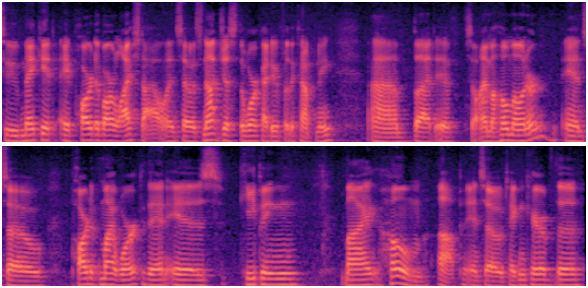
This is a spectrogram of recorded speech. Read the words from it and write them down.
to make it a part of our lifestyle. And so it's not just the work I do for the company, um, but if so, I'm a homeowner, and so part of my work then is keeping my home up, and so taking care of the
